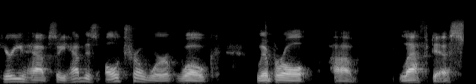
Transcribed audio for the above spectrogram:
here you have, so you have this ultra woke liberal uh, leftist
